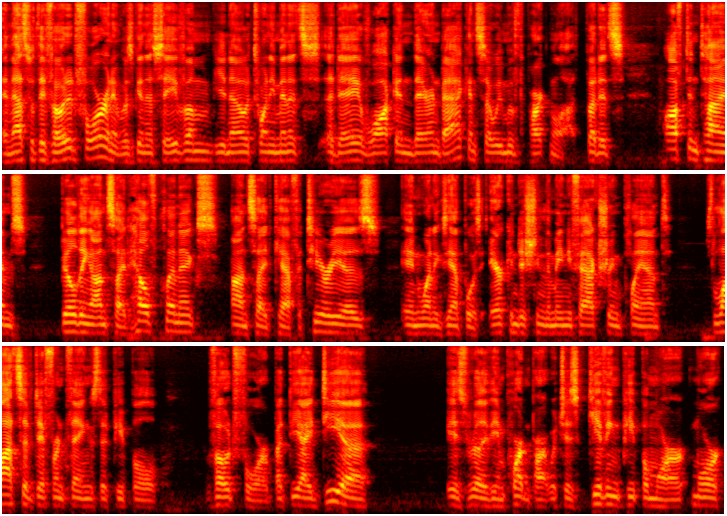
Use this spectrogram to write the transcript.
and that's what they voted for. And it was going to save them, you know, 20 minutes a day of walking there and back. And so we moved the parking lot. But it's oftentimes building on-site health clinics, on-site cafeterias. In one example was air conditioning the manufacturing plant. There's lots of different things that people vote for, but the idea is really the important part, which is giving people more more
